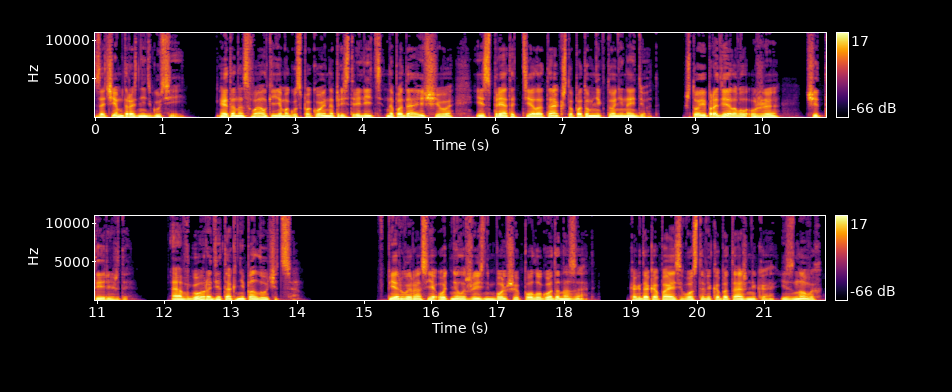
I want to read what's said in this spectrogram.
Зачем дразнить гусей? Это на свалке я могу спокойно пристрелить нападающего и спрятать тело так, что потом никто не найдет. Что и проделывал уже четырежды. А в городе так не получится. В первый раз я отнял жизнь больше полугода назад, когда, копаясь в остове каботажника из новых,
